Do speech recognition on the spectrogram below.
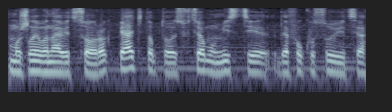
можливо навіть 45. Тобто ось в цьому місці, де фокусується,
